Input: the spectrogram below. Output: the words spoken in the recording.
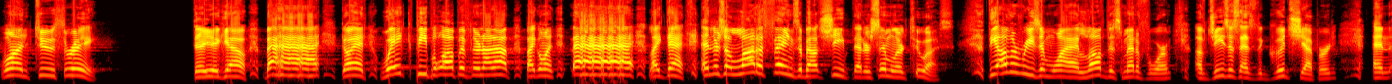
one, two, three. There you go. Bah! Go ahead. Wake people up if they're not up by going bah! like that. And there's a lot of things about sheep that are similar to us. The other reason why I love this metaphor of Jesus as the good shepherd and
